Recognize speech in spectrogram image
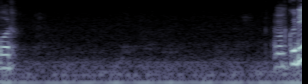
পর। এমন করি,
